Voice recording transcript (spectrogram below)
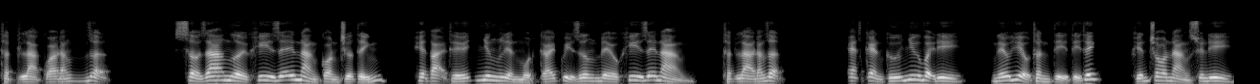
thật là quá đáng giận. Sở ra người khi dễ nàng còn chưa tính, hiện tại thế nhưng liền một cái quỷ dương đều khi dễ nàng, thật là đáng giận. Esken cứ như vậy đi, nếu hiểu thần tỷ tỷ thích, khiến cho nàng xuyên đi.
